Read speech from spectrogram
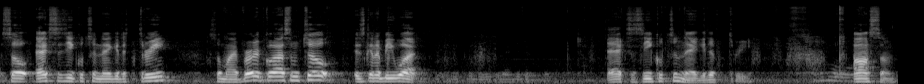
So x is equal to negative three. So my vertical asymptote is going to be what? x is equal to negative 3. Awesome.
